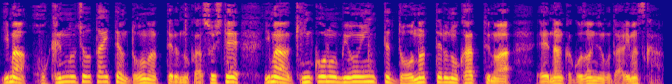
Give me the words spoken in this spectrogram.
今保険の状態ってのはどうなってるのか、そして今近郊の病院ってどうなってるのかっていうのは、えー、なんかご存知のことありますか？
